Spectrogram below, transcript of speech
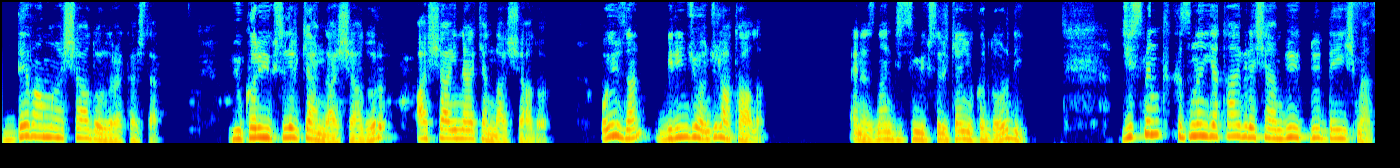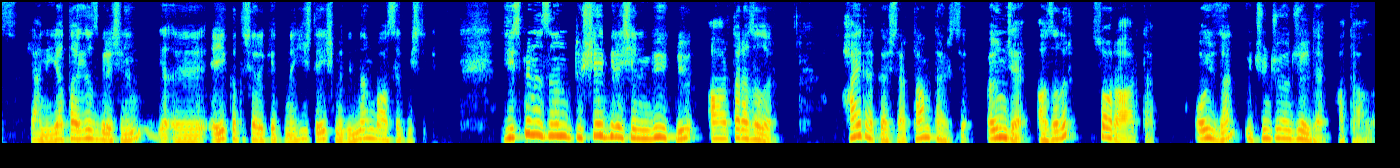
devamlı aşağı doğrudur arkadaşlar. Yukarı yükselirken de aşağı doğru, aşağı inerken de aşağı doğru. O yüzden birinci öncül hatalı. En azından cisim yükselirken yukarı doğru değil. Cismin hızının yatay bileşen büyüklüğü değişmez. Yani yatay hız bileşenin e, eğik atış hareketinde hiç değişmediğinden bahsetmiştik. Cismin hızının düşey bileşenin büyüklüğü artar azalır. Hayır arkadaşlar tam tersi. Önce azalır sonra artar. O yüzden üçüncü öncül de hatalı.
